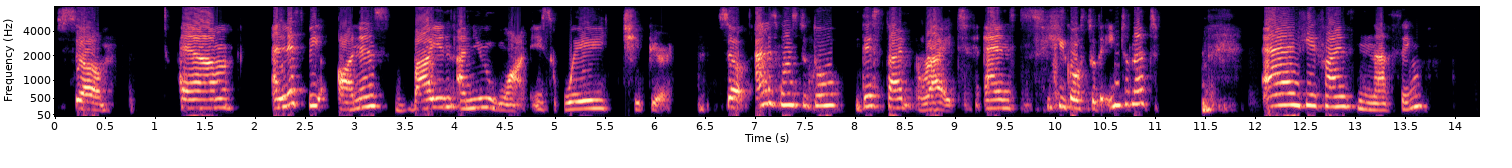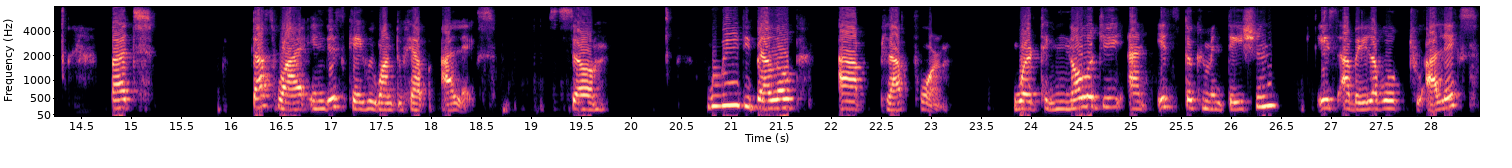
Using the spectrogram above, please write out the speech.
So um, and let's be honest, buying a new one is way cheaper. So Alex wants to do this time right. And he goes to the internet and he finds nothing. But that's why in this case we want to help Alex. So we develop a platform where technology and its documentation is available to Alex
